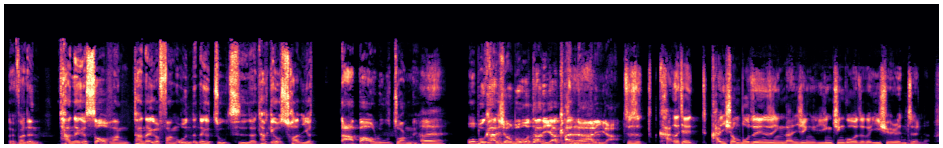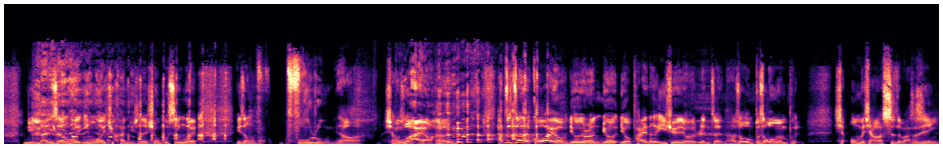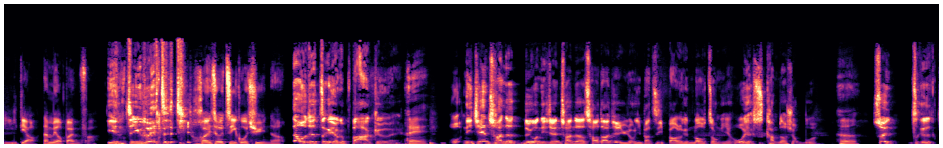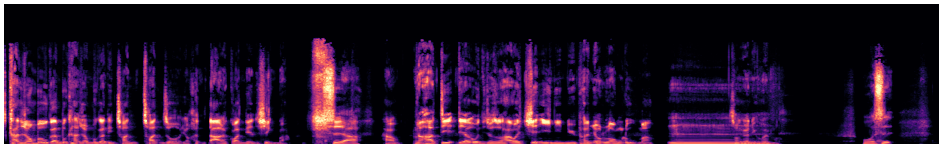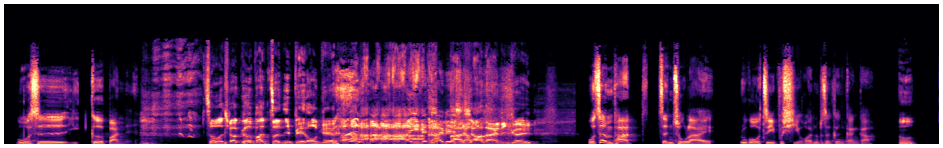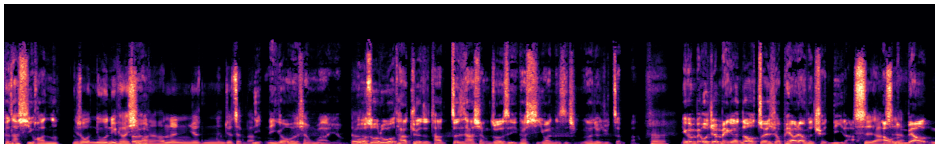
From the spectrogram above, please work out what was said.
对，反正他那个受访，他那个访问的那个主持人，他给我穿一个大暴乳装诶。嘿，我不看胸部，我到底要看哪里啦？就是看，而且看胸部这件事情，男性已经经过这个医学认证了。女男生会因为去看女生的胸部，是因为一种俘虏，你知道吗？想说爱啊。他是真的，国外有有 有人有有拍那个医学有认证。他说：“我不是我们不想，我们想要试着把这事情移掉，但没有办法，眼睛会自己 会就会自己过去，你知道？但我觉得这个有个 bug 哎、欸，嘿，我你今天穿的，如果你今天穿那种超大件羽绒衣，把自己包的跟肉粽一样，我也是看不到胸部啊。哼，所以这个看胸部跟不看胸部，跟你穿穿着有很大的关联性吧？是啊。”好，那他第第二个问题就是说，他会建议你女朋友隆乳吗？嗯，宋哥你会吗？我是我是各半呢。什么叫各半？整一边 OK 啊？一边大一边小奶你可以。我是很怕整出来，如果我自己不喜欢，那不是更尴尬？嗯。可是他喜欢呢？你说我女朋友喜欢，啊，那你就你就整吧。你你跟我的想法一样。我是说，如果她觉得她这是她想做的事情，她喜欢的事情，那就去整吧。嗯，因为每我觉得每个人都有追求漂亮的权利啦。是啊，我们不要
